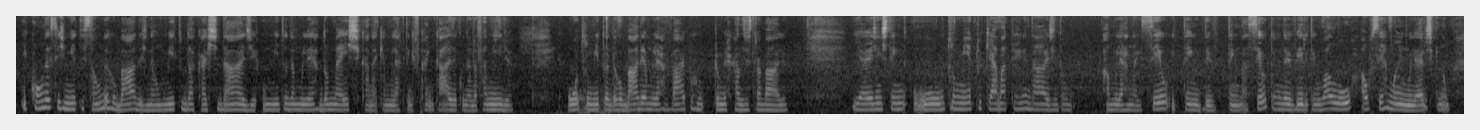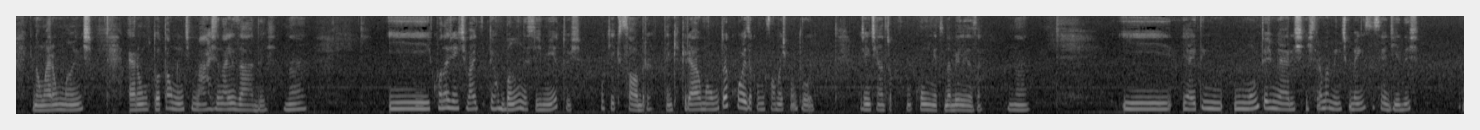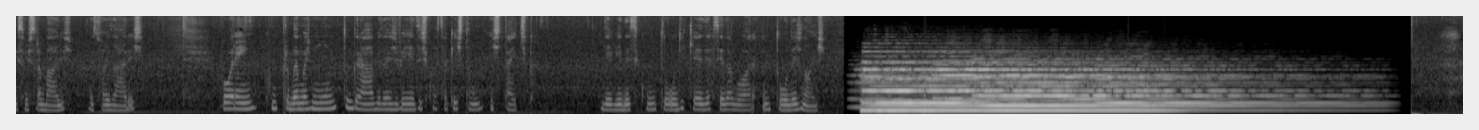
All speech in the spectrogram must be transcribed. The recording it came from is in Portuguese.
E quando esses mitos são derrubados, né, o mito da castidade, o mito da mulher doméstica, né, que é a mulher que tem que ficar em casa e cuidar da família, outro mito é derrubado e a mulher vai para o mercado de trabalho. E aí a gente tem o outro mito que é a maternidade. Então, a mulher nasceu e tem, tem nasceu, tem o dever e tem o valor ao ser mãe. Mulheres que não, que não eram mães eram totalmente marginalizadas, né? E quando a gente vai derrubando esses mitos, o que, que sobra? Tem que criar uma outra coisa como forma de controle. A gente entra com, com o mito da beleza, né? E, e aí tem muitas mulheres extremamente bem-sucedidas em seus trabalhos, em suas áreas, porém com problemas muito graves, às vezes, com essa questão estética, devido a esse controle que é exercido agora em todas nós.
